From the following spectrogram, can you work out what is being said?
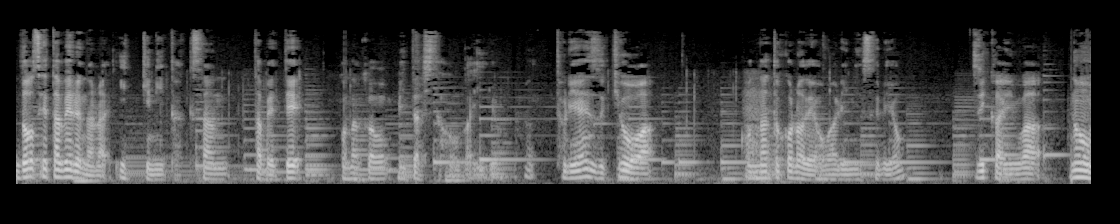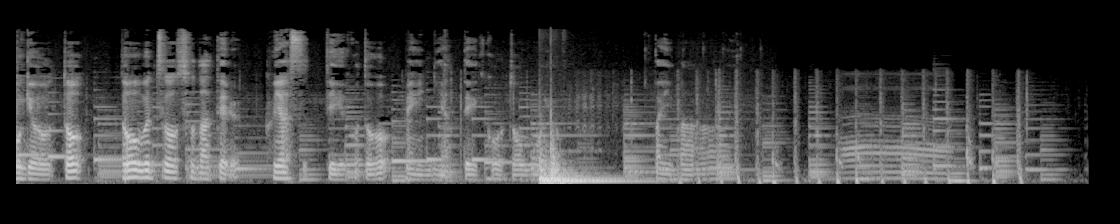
どうせ食べるなら一気にたくさん食べてお腹を満たした方がいいよ。とりあえず今日はこんなところで終わりにするよ。次回は農業と動物を育てる、増やすっていうことをメインにやっていこうと思うよ。バイバーイ。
